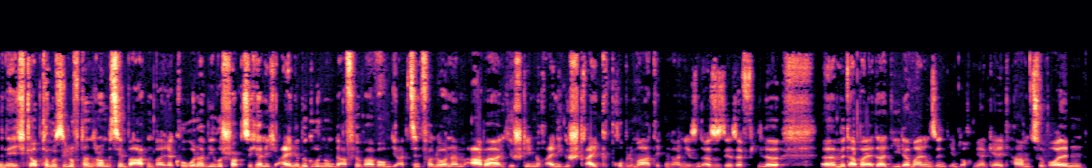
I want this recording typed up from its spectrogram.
Nee, ich glaube, da muss die Lufthansa noch ein bisschen warten, weil der Coronavirus-Schock sicherlich eine Begründung dafür war, warum die Aktien verloren haben. Aber hier stehen noch einige Streikproblematiken an. Hier sind also sehr, sehr viele äh, Mitarbeiter, die der Meinung sind, eben auch mehr Geld haben zu wollen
